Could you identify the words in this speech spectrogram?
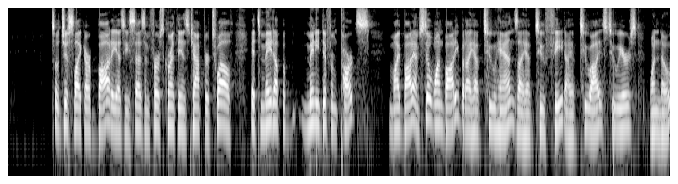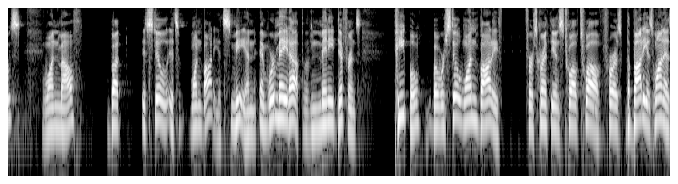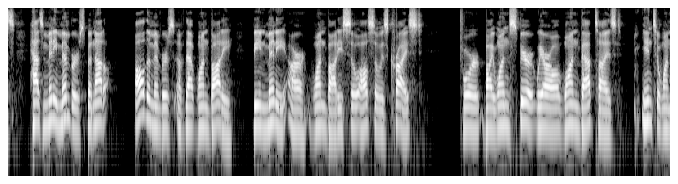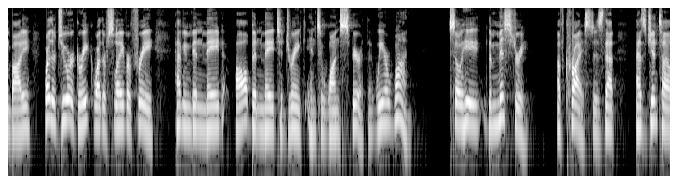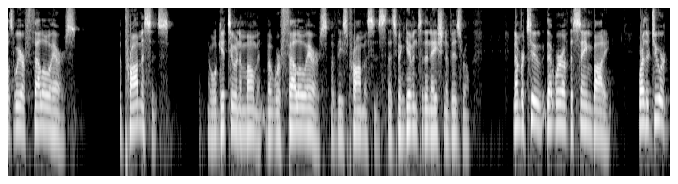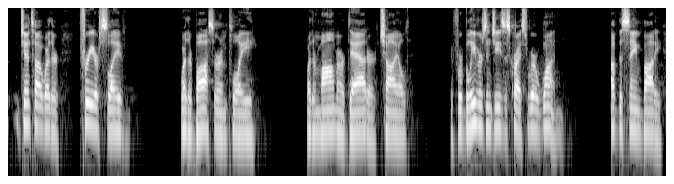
So just like our body, as he says in 1 Corinthians chapter 12, it's made up of many different parts. My body, I'm still one body, but I have two hands, I have two feet, I have two eyes, two ears, one nose, one mouth. But it's still it's one body. It's me. And, and we're made up of many different people, but we're still one body. 1 Corinthians 12, 12. For as the body is one as has many members, but not all the members of that one body, being many, are one body, so also is Christ. For by one Spirit we are all one baptized into one body, whether Jew or Greek, whether slave or free, having been made, all been made to drink into one Spirit, that we are one. So he, the mystery of Christ is that as Gentiles we are fellow heirs. The promises that we'll get to in a moment, but we're fellow heirs of these promises that's been given to the nation of Israel. Number two, that we're of the same body, whether Jew or Gentile, whether free or slave, whether boss or employee, whether mom or dad or child. If we're believers in Jesus Christ, we're one of the same body.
